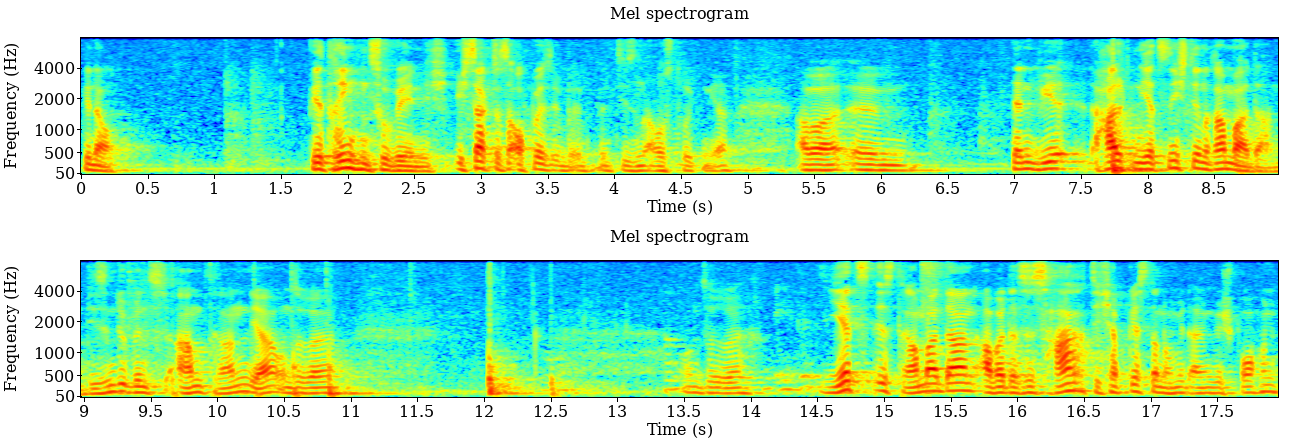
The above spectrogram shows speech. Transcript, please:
genau. Wir trinken zu wenig. Ich sage das auch mit diesen Ausdrücken, ja. Aber ähm, denn wir halten jetzt nicht den Ramadan. Die sind übrigens arm dran, ja, unsere, unsere. Jetzt ist Ramadan, aber das ist hart. Ich habe gestern noch mit einem gesprochen,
